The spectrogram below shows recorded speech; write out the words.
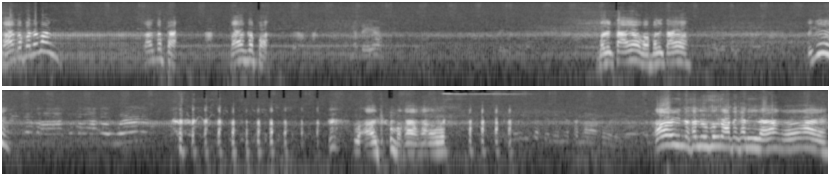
Maaga pa naman. Maaga pa. Maaga pa. Madeo. Balik tayo, babalik tayo. Sige. Maaga makakauwi. Ay, nasalubong natin kanina. Nga eh.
